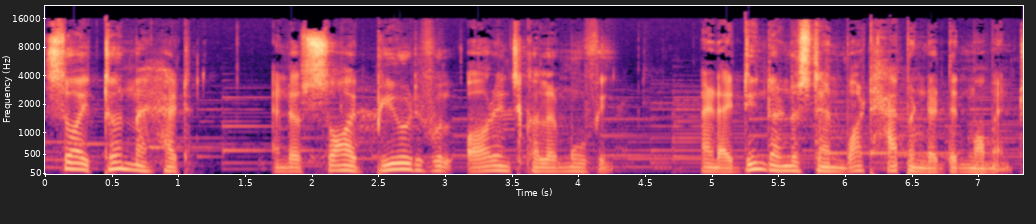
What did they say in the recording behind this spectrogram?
so I turned my head and I saw a beautiful orange color moving, and I didn't understand what happened at that moment.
